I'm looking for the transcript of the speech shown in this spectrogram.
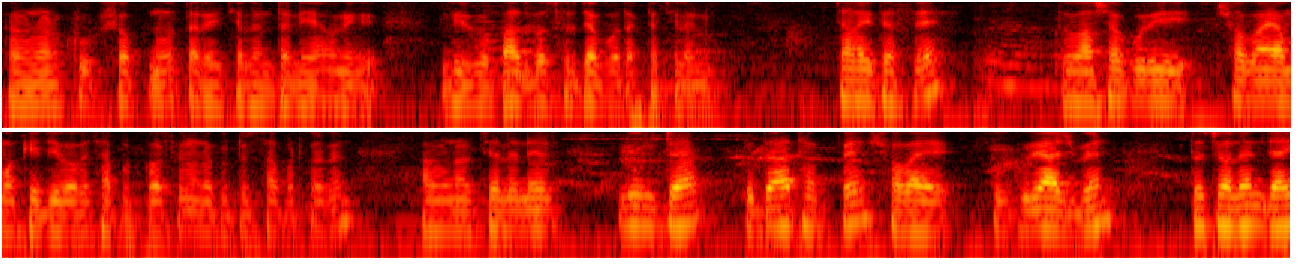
কারণ ওনার খুব স্বপ্ন, তার এই চ্যানেলটা নিয়ে। উনি দীর্ঘ পাঁচ বছর যাবৎ একটা চ্যানেল চালাইতেছে। তো আশা করি সবাই আমাকে যেভাবে সাপোর্ট করছেন, ওনাকে একটু সাপোর্ট করবেন। আর ওনার চ্যানেলের লিঙ্কটা একটু দেওয়া থাকবে, সবাই একটু ঘুরে আসবেন। তো চলেন যাই,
